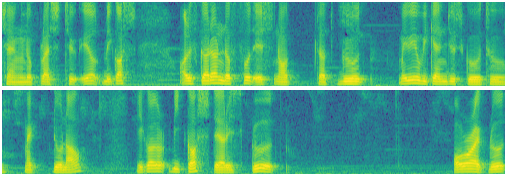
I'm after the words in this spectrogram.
change the place to eat? Because Olive Garden, the food is not that good. Maybe we can just go to McDonald's because because there is good. Alright, dude,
